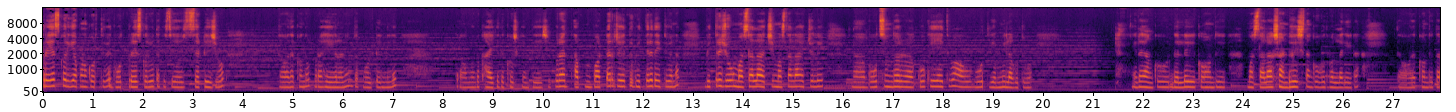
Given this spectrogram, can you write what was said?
ପ୍ରେସ୍ କରିକି ଆପଣ କରୁଥିବେ ବହୁତ ପ୍ରେସ୍ କରିବେ ତାକୁ ସେ ସେଟ୍ ହେଇଯିବ ତ ଦେଖନ୍ତୁ ପୁରା ହେଇଗଲାଣି ତାକୁ ଓଲଟେଇ ନେଲି ତ ମୁଁ ଏବେ ଖାଇକି ଦେଖୁଛି କେମିତି ହେଇଛି ପୁରା ବଟର୍ ଯେହେତୁ ଭିତରେ ଦେଇଥିବେ ନା ଭିତରେ ଯେଉଁ ମସଲା ଅଛି ମସଲା ଆକ୍ଚୁଆଲି ବହୁତ ସୁନ୍ଦର କୁକ୍ ହେଇଯାଇଥିବ ଆଉ ବହୁତ ୟମି ଲାଗୁଥିବ ଏଇଟା ୟାଙ୍କୁ ଦେଲେ କହନ୍ତି ମସଲା ସାଣ୍ଡୱିଚ୍ ତାଙ୍କୁ ବହୁତ ଭଲ ଲାଗେ ଏଇଟା ତ ଦେଖନ୍ତୁ ତା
